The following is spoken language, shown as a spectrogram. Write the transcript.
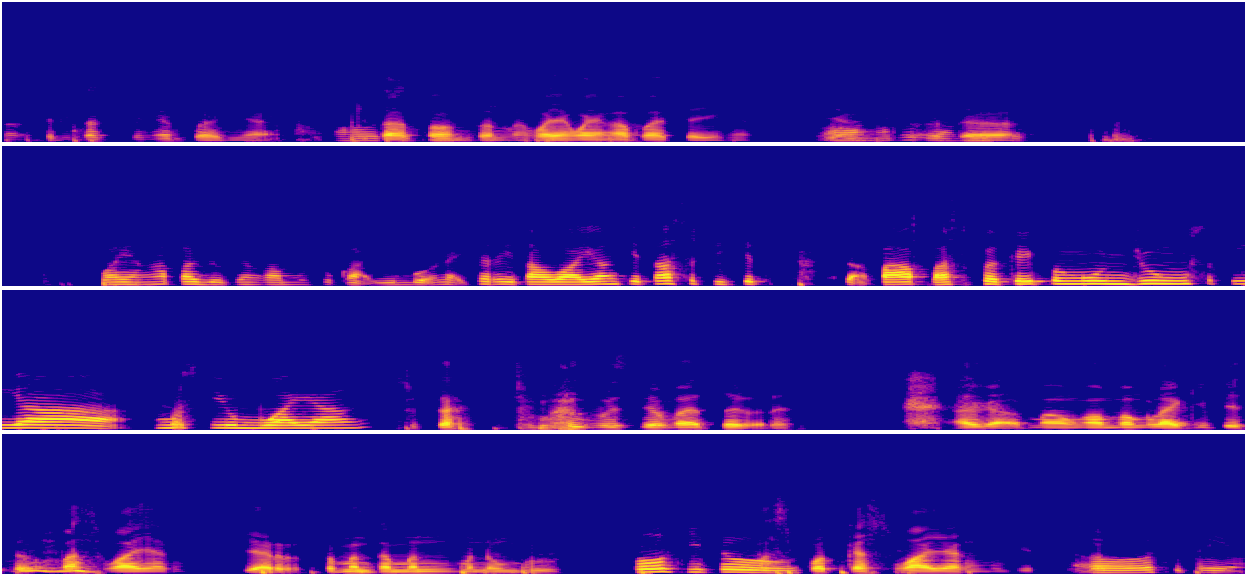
ah, cerita kan banyak. Terus Oh, kita gitu. tonton lah wayang-wayang apa aja yang yang ngeri kamu, ada. Wayang apa Zuk yang kamu suka Mbok nek cerita wayang kita sedikit nggak apa-apa sebagai pengunjung setia museum wayang. sudah cuma museum aja udah. Agak mau ngomong lagi besok pas wayang biar teman-teman menunggu Oh pas gitu. podcast wayang mungkin besok. Oh gitu ya.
